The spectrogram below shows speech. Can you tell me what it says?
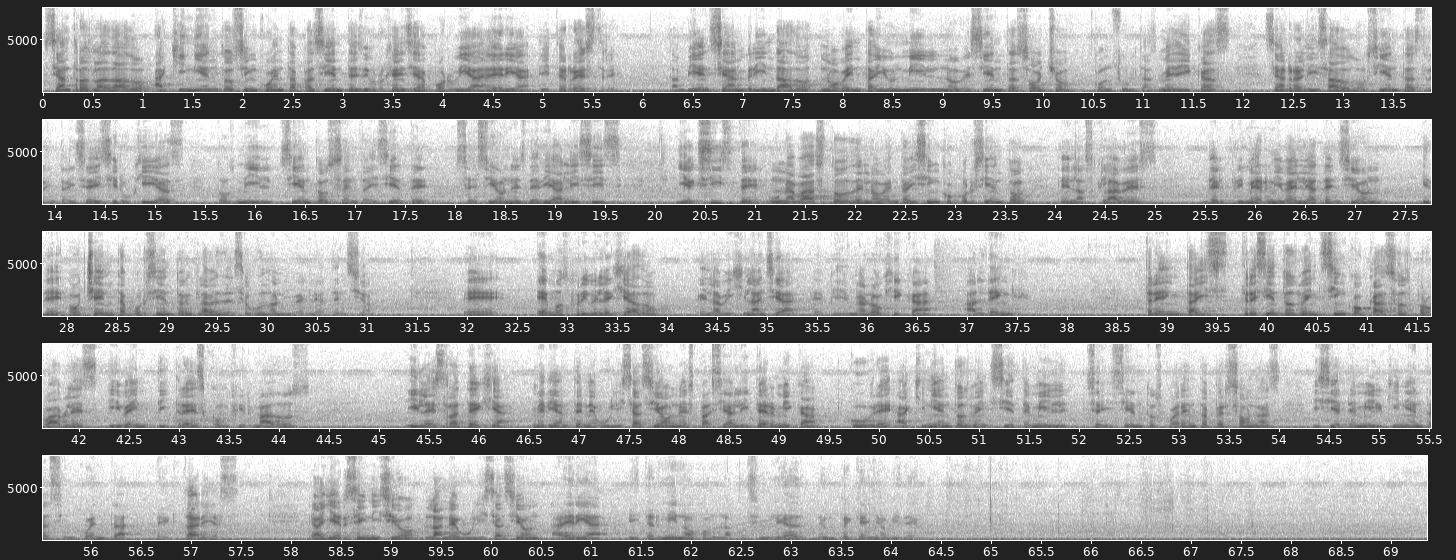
Se han trasladado a 550 pacientes de urgencia por vía aérea y terrestre. También se han brindado 91.908 consultas médicas, se han realizado 236 cirugías, 2.167 sesiones de diálisis y existe un abasto del 95% en las claves del primer nivel de atención y de 80% en claves de segundo nivel de atención. Eh, hemos privilegiado en la vigilancia epidemiológica al dengue. 325 casos probables y 23 confirmados y la estrategia mediante nebulización espacial y térmica cubre a 527.640 personas y 7.550 hectáreas. Ayer se inició la nebulización aérea y termino con la posibilidad de un pequeño video.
